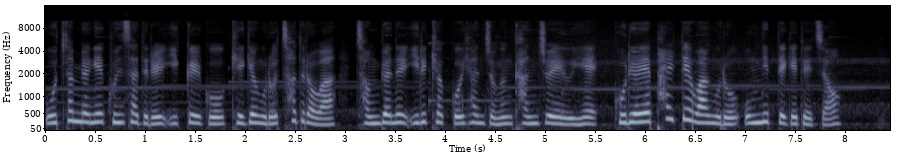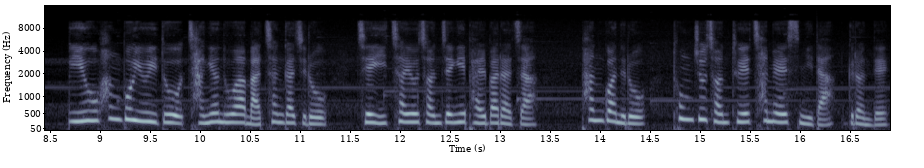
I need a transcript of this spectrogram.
5천 명의 군사들을 이끌고 개경으로 쳐들어와 정변을 일으켰고 현종은 강조에 의해 고려의 8대 왕으로 옹립되게 되죠. 이후 황보유이도 장현우와 마찬가지로 제2차 요 전쟁이 발발하자 판관으로 통주 전투에 참여했습니다. 그런데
